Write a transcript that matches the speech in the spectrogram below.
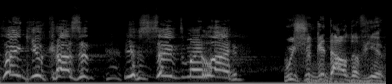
Thank you, cousin! You saved my life! We should get out of here.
